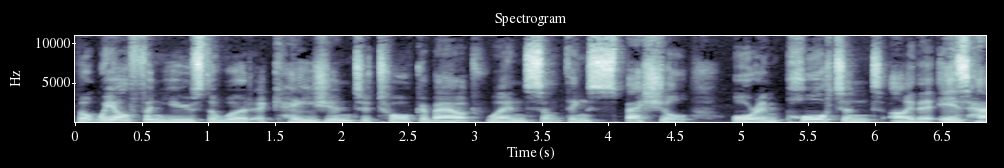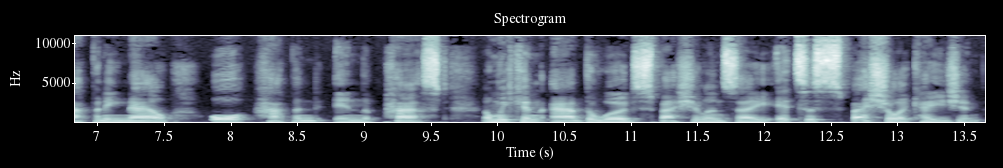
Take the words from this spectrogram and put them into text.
But we often use the word occasion to talk about when something special or important either is happening now or happened in the past. And we can add the word special and say it's a special occasion,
